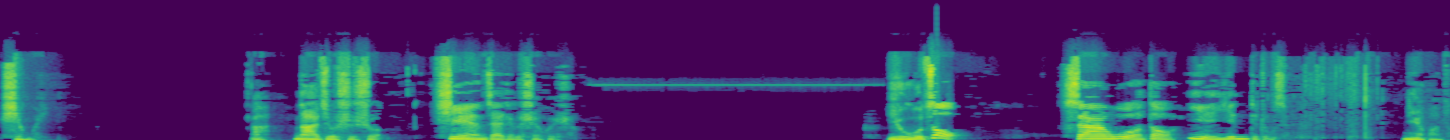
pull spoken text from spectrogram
行为。啊，那就是说，现在这个社会上有造三恶道业因的众生，你要帮助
